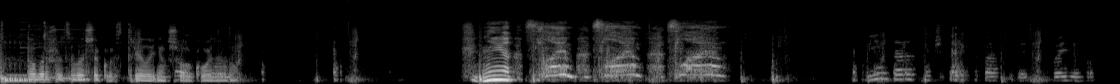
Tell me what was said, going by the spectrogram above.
Добре, що це лише ко- стріли іншого кольору. Ні, слайм! Слайм! Слайм! Він зараз на 4 хп сидить, ви його.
